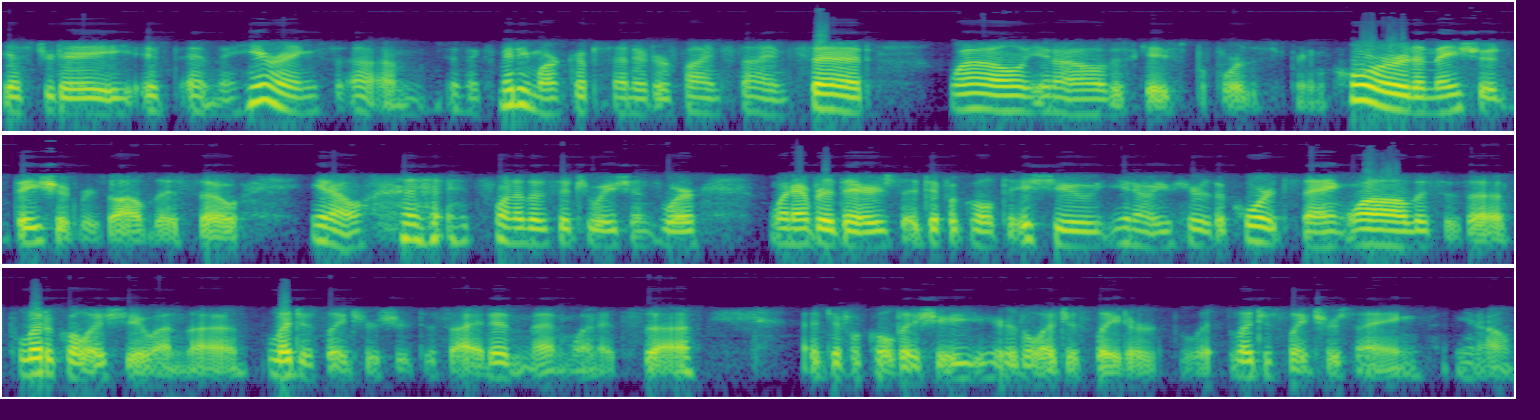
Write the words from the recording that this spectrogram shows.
yesterday in the hearings, um, in the committee markup, Senator Feinstein said, well, you know, this case before the Supreme Court, and they should they should resolve this. So, you know, it's one of those situations where whenever there's a difficult issue, you know, you hear the court saying, well, this is a political issue, and the legislature should decide it. And then when it's uh, a difficult issue, you hear the legislator legislature saying, you know,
